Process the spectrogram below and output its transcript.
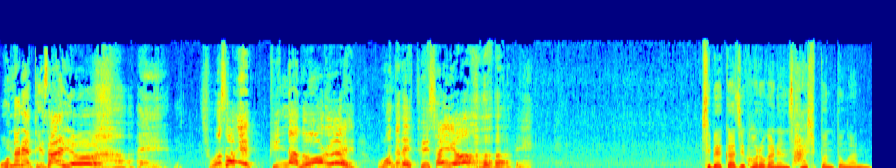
오늘에 되살려. 조상의 빛난 너를 오늘에 되살려. 집에까지 걸어가는 40분 동안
